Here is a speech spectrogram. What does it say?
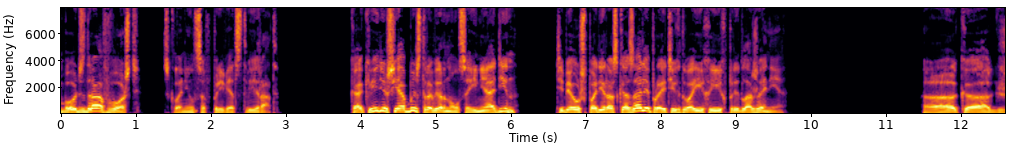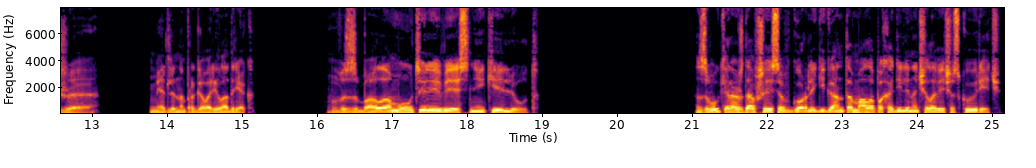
«Будь здрав, вождь!» — склонился в приветствии Рад. «Как видишь, я быстро вернулся, и не один. Тебе уж поди рассказали про этих двоих и их предложения?» «А как же!» — медленно проговорил Адрек. «Взбаламутили вестники люд». Звуки, рождавшиеся в горле гиганта, мало походили на человеческую речь.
